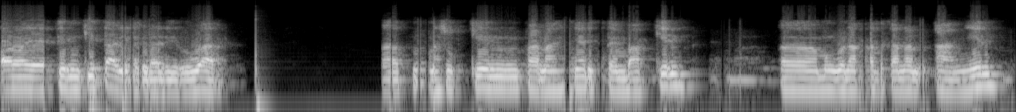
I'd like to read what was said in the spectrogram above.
oleh tim kita gitu dari luar Eh, masukin panahnya ditembakin eh, menggunakan tekanan angin.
